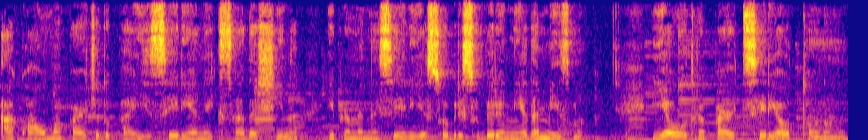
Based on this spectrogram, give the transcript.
a qual uma parte do país seria anexada à China e permaneceria sobre soberania da mesma, e a outra parte seria autônoma.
